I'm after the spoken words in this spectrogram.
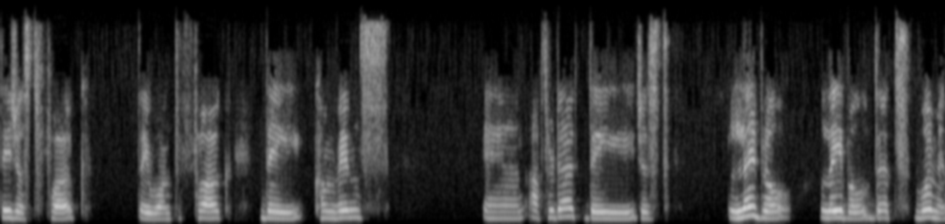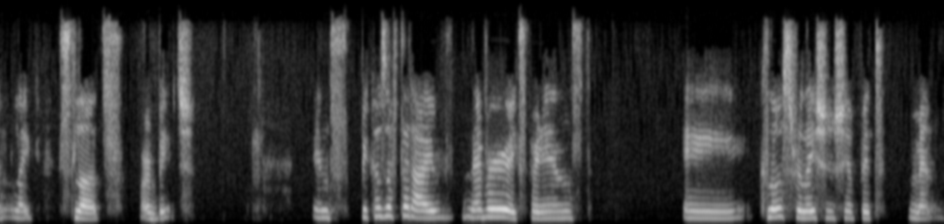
They just fuck. They want to fuck. They convince. And after that, they just label label that woman like sluts or bitch. And because of that, I've never experienced a close relationship with men.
